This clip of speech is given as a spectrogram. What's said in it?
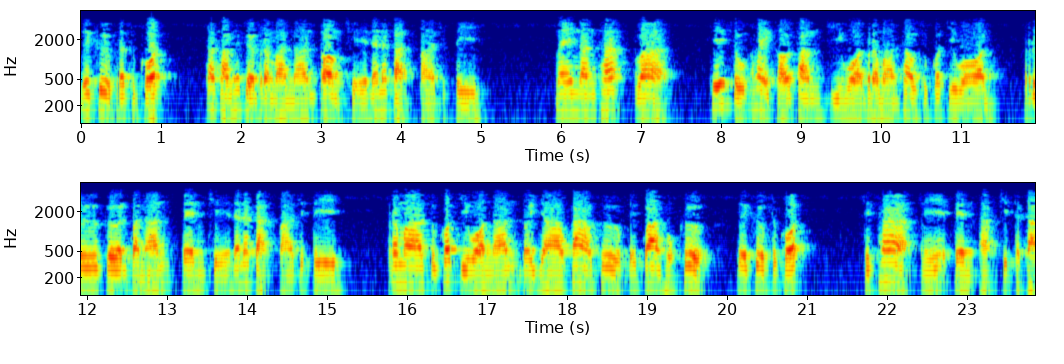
ด้วยคืบพระสุคต ถ้าทำให้เกิดประมาณนั้นต้องเฉดนกะปาจิตตีในนันทะว่า ที่สุให้เขาทำจีวรประมาณเท่าสุคจีวร หรือเกินกว่านั้นเป็นเฉดนกะปาจิตตีประมาณสุคตจีวรนนั้นโดยยาวเก้าคืบโดยกว้างหกคืบ ด้วยคืบสุคตสิบห้านี้เป็นอจิตกะ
